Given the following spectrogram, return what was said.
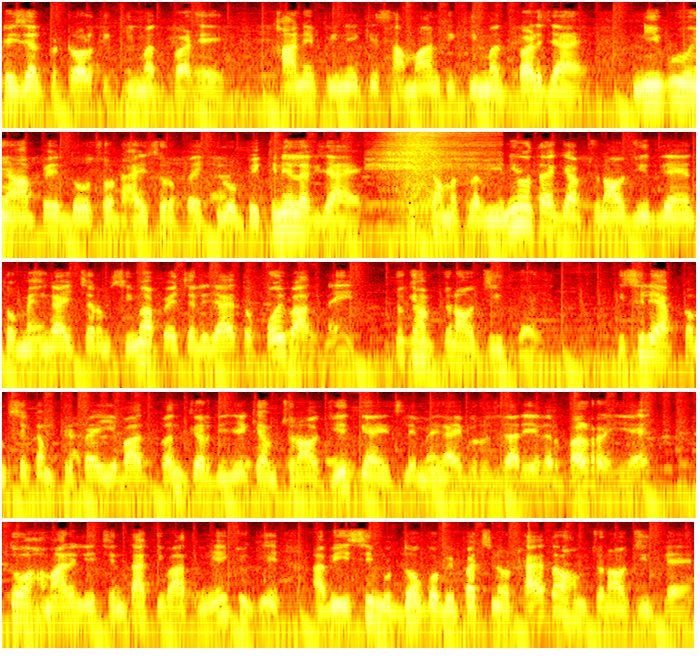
डीजल, पेट्रोल की कीमत बढ़े खाने पीने के सामान की कीमत बढ़ जाए। नींबू यहाँ पे 200 ढाई सौ रुपए किलो बिकने लग जाए। इसका मतलब ये नहीं होता है कि आप चुनाव जीत गए हैं तो महँगाई चरम सीमा पे चले जाए तो कोई बात नहीं, क्योंकि हम चुनाव जीत गए इसलिए आप कम से कम कृपया ये बात बंद कर दीजिए कि हम चुनाव जीत गए इसलिए महँगाई, बेरोजगारी अगर बढ़ रही है तो हमारे लिए चिंता की बात नहीं है, क्योंकि अभी इसी मुद्दों को विपक्ष ने उठाया तो हम चुनाव जीत गए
